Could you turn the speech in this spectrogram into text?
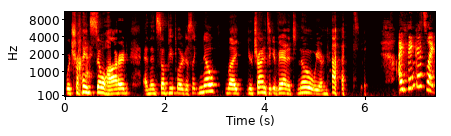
we're trying so hard and then some people are just like nope like you're trying to take advantage no we are not I think it's like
